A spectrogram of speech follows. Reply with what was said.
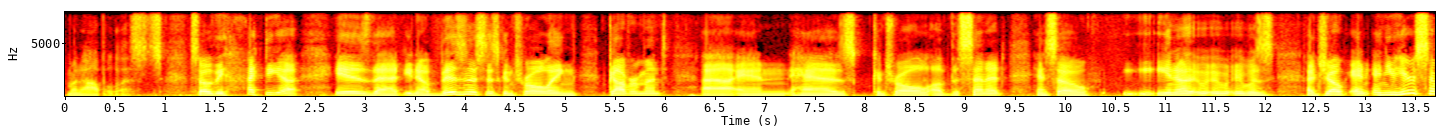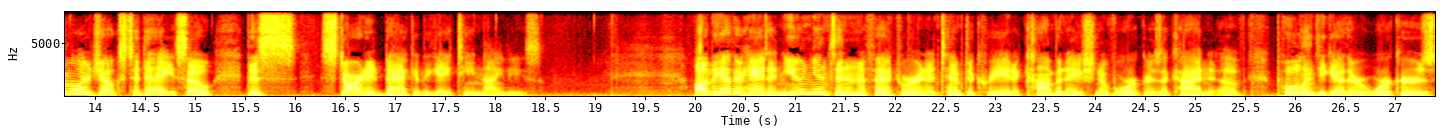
monopolists. So the idea is that you know business is controlling government uh, and has control of the Senate, and so you know it, it was a joke, and and you hear similar jokes today. So this started back in the 1890s. On the other hand, and unions in an effect were an attempt to create a combination of workers, a kind of pooling together workers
